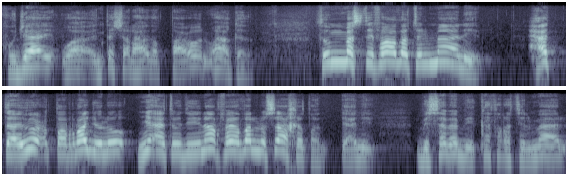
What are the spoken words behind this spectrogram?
فجائي وانتشر هذا الطاعون وهكذا. ثم استفاضة المال حتى يعطى الرجل مئة دينار فيظل ساخطا يعني بسبب كثرة المال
